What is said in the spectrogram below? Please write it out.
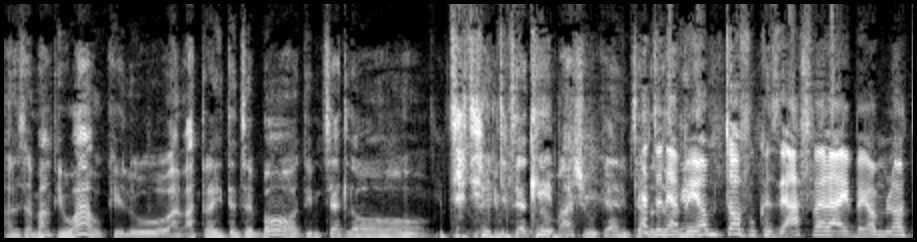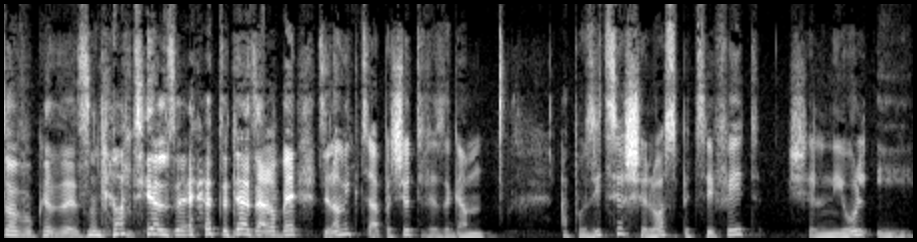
אז אמרתי, וואו, כאילו, את ראית את זה בו, את המצאת לו... המצאתי לו המצאת לו תפקיד. משהו, כן, המצאת לו אתה יודע, תפקיד. ביום טוב הוא כזה עף עליי, ביום לא טוב הוא כזה שונא אותי על זה. אתה יודע, זה הרבה, זה לא מקצוע פשוט, וזה גם... הפוזיציה שלו ספציפית, של ניהול, היא,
